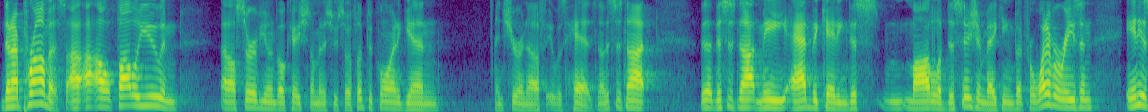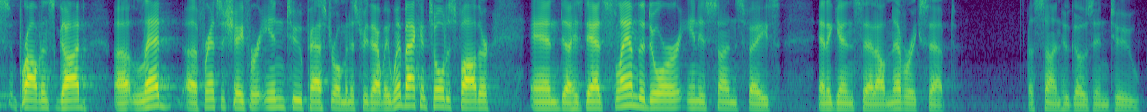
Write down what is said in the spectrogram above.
then I promise I, will follow you and, and I'll serve you in vocational ministry. So I flipped a coin again and sure enough, it was heads. Now, this is not. This is not me advocating this model of decision making, but for whatever reason, in his providence, God uh, led uh, Francis Schaeffer into pastoral ministry that way. Went back and told his father, and uh, his dad slammed the door in his son's face and again said, I'll never accept a son who goes into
